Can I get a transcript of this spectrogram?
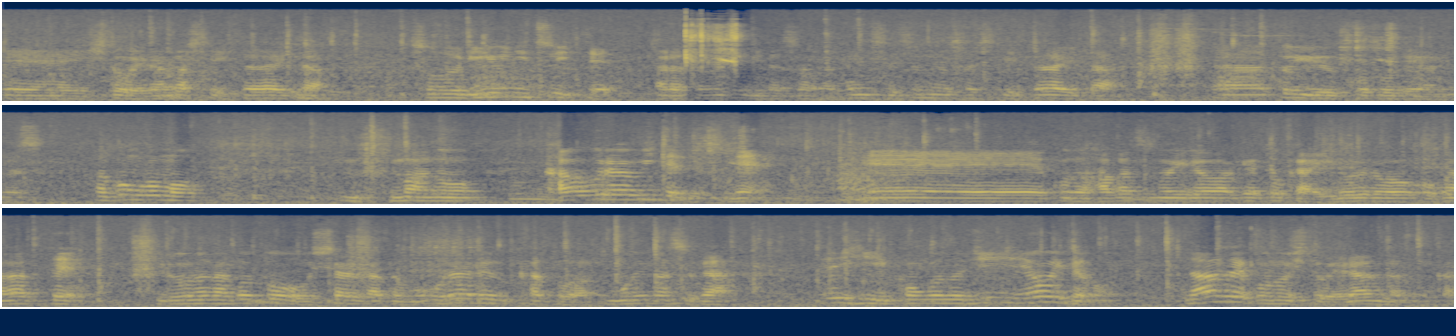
えー人を選ばせていただいた、その理由について改めて皆様方に説明させていただいたあーということであります。まあ今後もまあ、あの顔ぶれを見てですね、えーこの派閥の色分けとかいろいろ行っていろいろなことをおっしゃる方もおられるかとは思いますがぜひ今後の人事においてもなぜこの人を選んだのか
